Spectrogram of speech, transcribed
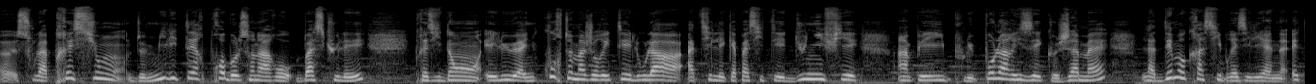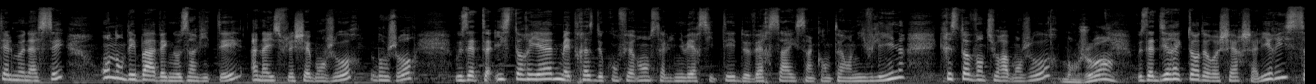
euh, sous la pression de militaires pro-Bolsonaro, basculer? Président élu à une courte majorité, Lula a-t-il les capacités d'unifier un pays plus polarisé que jamais? La démocratie brésilienne est-elle menacée? On en débat avec nos invités. Anaïs Fléchet, bonjour. Bonjour. Vous êtes historienne, maîtresse de conférences à l'université de Versailles-Saint-Quentin en Yvelines. Christophe Ventura, bonjour. Bonjour. Vous êtes directeur de recherche à l'IRIS,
